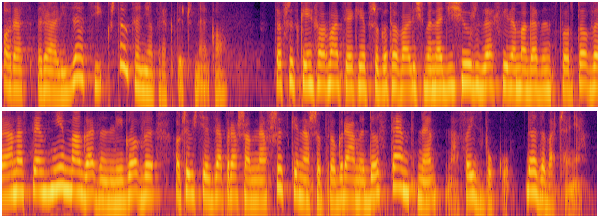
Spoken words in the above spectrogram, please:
oraz realizacji kształcenia praktycznego. To wszystkie informacje, jakie przygotowaliśmy na dziś już. Za chwilę magazyn sportowy, a następnie magazyn ligowy. Oczywiście zapraszam na wszystkie nasze programy dostępne na Facebooku. Do zobaczenia.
